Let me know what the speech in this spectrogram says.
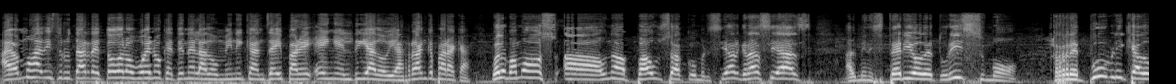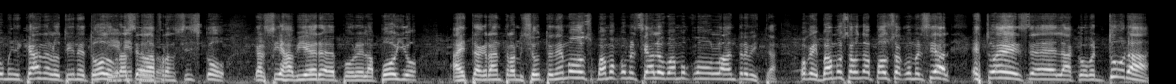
vamos a disfrutar de todo lo bueno que tiene la Dominican Day Parade en el día de hoy. Arranque para acá. Bueno, vamos a una pausa comercial. Gracias al Ministerio de Turismo. República Dominicana lo tiene todo. Tiene Gracias a. Francisco García Javier eh, por el apoyo a esta gran transmisión. Tenemos, vamos comercial o vamos con la entrevista. Ok, vamos a una pausa comercial. Esto es eh, la cobertura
